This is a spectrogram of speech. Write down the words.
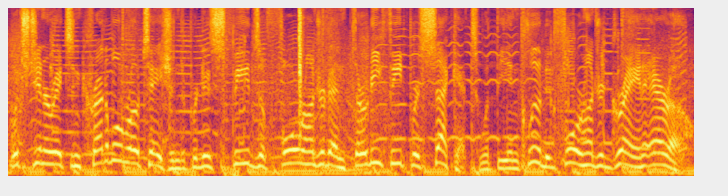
which generates incredible rotation to produce speeds of 430 feet per second with the included 400 grain arrow.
